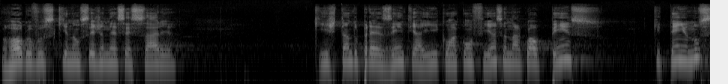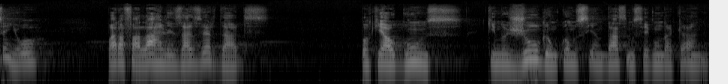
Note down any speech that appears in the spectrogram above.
Rogo-vos que não seja necessária que estando presente aí com a confiança na qual penso que tenho no Senhor para falar-lhes as verdades. Porque alguns que nos julgam como se andássemos segundo a carne,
